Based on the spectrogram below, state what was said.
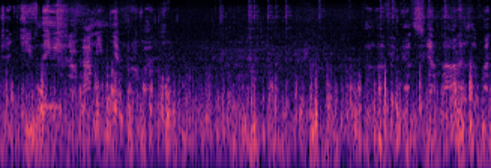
Przed dziwnymi drogami mnie prowadzi. Ta nawigacja, no ale zobaczmy.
